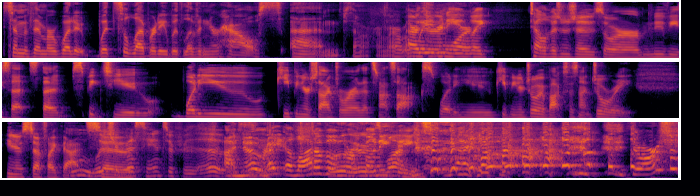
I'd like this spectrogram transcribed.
some of them are what it, what celebrity would live in your house. Um, some of them are, Are way there any more- like television shows or movie sets that speak to you? What do you keep in your sock drawer that's not socks? What do you keep in your jewelry box that's not jewelry? You know, stuff like that. Ooh, what's So- your best answer for those? I know, right? A lot of them Oh, are funny things. there are some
